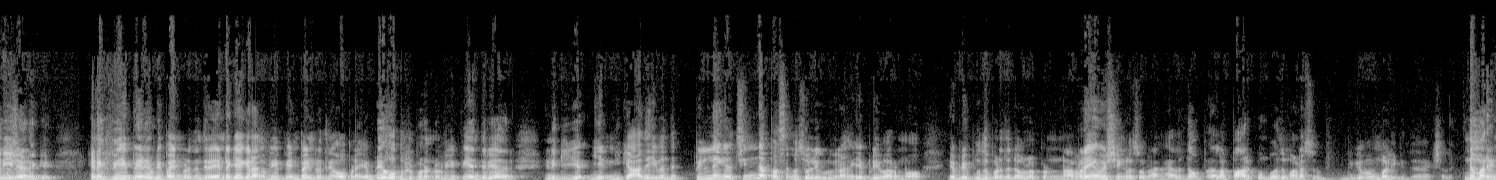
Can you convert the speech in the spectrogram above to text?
தெரியல. எனக்கு. எனக்கு விபிஎன் எப்படி பயன்படுத்துன்னு தெரியாது என்ன கேட்குறாங்க விபிஎன் பயன்படுத்தினா ஓப்பன் எப்படி ஓப்பன் பண்ணணும்? விபிஎன் தெரியாது. இன்னைக்கு இன்னைக்கு அதை வந்து பிள்ளைகள் சின்ன பசங்க சொல்லி கொடுக்குறாங்க. எப்படி வரணும் எப்படி புது படத்தை டவுன்லோட் பண்ணணும் நிறைய விஷயங்கள் சொல்கிறாங்க அதுதான் அதெல்லாம் பார்க்கும்போது மனசு மிகவும் வலிக்குது ஆக்சுவலி இந்த மாதிரி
